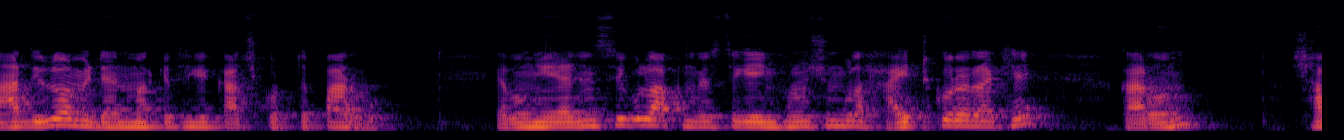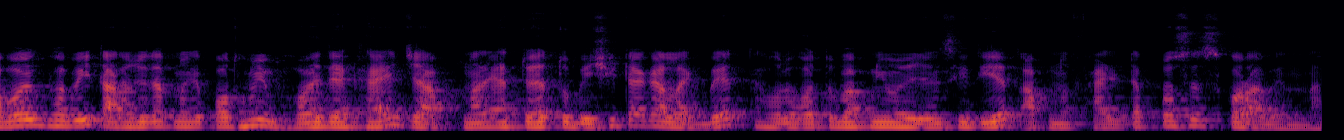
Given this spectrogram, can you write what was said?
না দিলেও আমি ডেনমার্কে থেকে কাজ করতে পারব। এবং এই এজেন্সিগুলো আপনার কাছ থেকে ইনফরমেশনগুলো হাইড করে রাখে। কারণ স্বাভাবিকভাবেই তারা যদি আপনাকে প্রথমেই ভয় দেখায় যে আপনার এত এত বেশি টাকা লাগবে, তাহলে হয়তো আপনি ওই এজেন্সি দিয়ে আপনার ফাইলটা প্রসেস করাবেন না।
